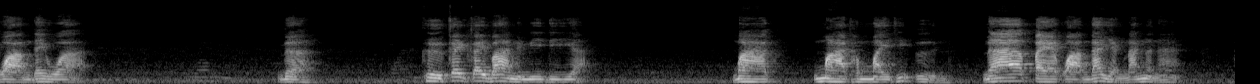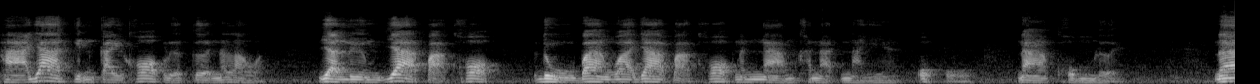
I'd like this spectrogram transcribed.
ความได้ว่านะคือใกล้ ๆ บ้านเนี่ยมีดีอะมามาทำไมที่อื่น นะแปลความได้อย่างนั้นนะนะหาหญ้ากินไก่คอกเหลือเกินนะเราอะ อย่าลืมหญ้าป่าคอก ดูบ้างว่าหญ้าป่าคอกนั้นงามขนาดไหนอะโอ้โหนาคมเลย นะ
